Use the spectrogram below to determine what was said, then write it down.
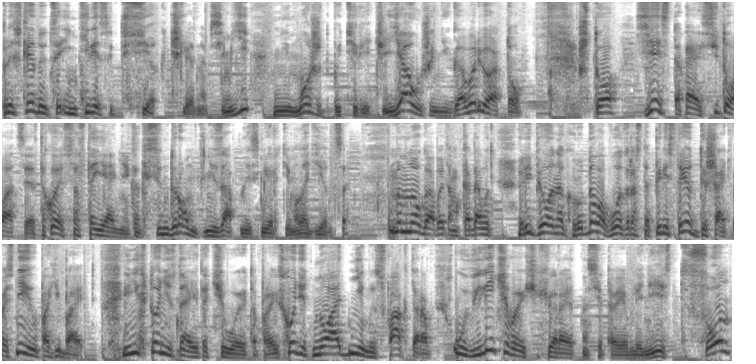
преследуются интересы всех членов семьи, не может быть и речи. Я уже не говорю о том, что есть такая ситуация, такое состояние, как синдром внезапной смерти младенца. Мы много об этом, когда вот ребенок грудного возраста перестает дышать во сне и погибает. И никто не знает, от чего это происходит, но одним из факторов, увеличивающих вероятность этого явления, есть сон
